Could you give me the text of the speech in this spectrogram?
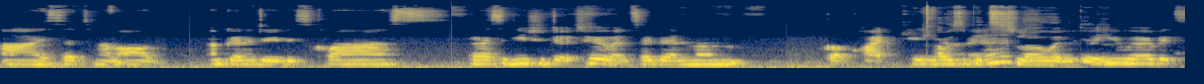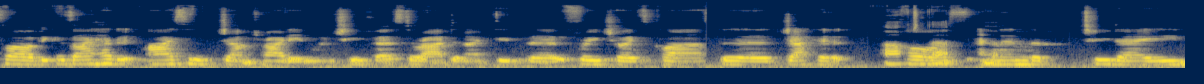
I said to Mum, "Oh, I'm going to do this class," but I said you should do it too. And so then Mum got quite keen. I was a bit it. slow in But you were a bit slower because I had it. I sort of jumped right in when she first arrived, and I did the free choice class, the jacket After course, that, and Yep. then the two day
